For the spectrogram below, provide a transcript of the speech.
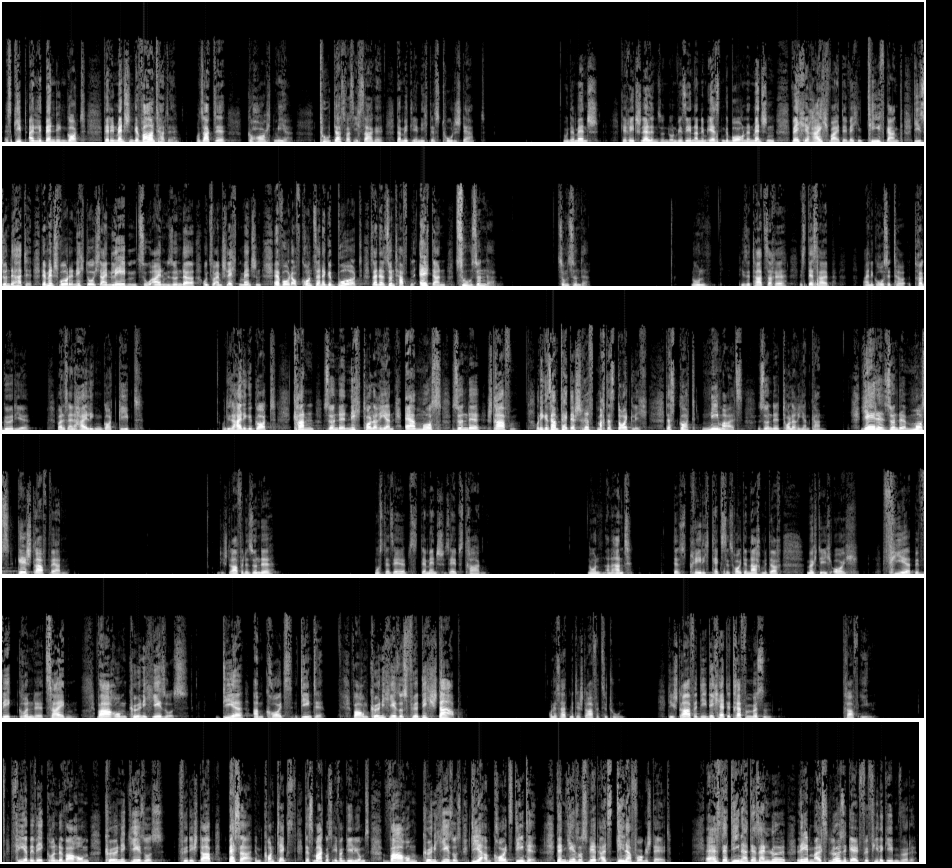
Es gibt einen lebendigen Gott, der den Menschen gewarnt hatte, und sagte, gehorcht mir, tut das, was ich sage, damit ihr nicht des Todes sterbt. Nun, der Mensch gerät schnell in Sünde. Und wir sehen an dem ersten geborenen Menschen, welche Reichweite, welchen Tiefgang die Sünde hatte. Der Mensch wurde nicht durch sein Leben zu einem Sünder und zu einem schlechten Menschen. Er wurde aufgrund seiner Geburt, seiner sündhaften Eltern zu Sünder. Zum Sünder. Nun, diese Tatsache ist deshalb eine große Tra Tragödie, weil es einen heiligen Gott gibt. Und dieser heilige Gott kann Sünde nicht tolerieren. Er muss Sünde strafen. Und die Gesamtheit der Schrift macht es deutlich, dass Gott niemals Sünde tolerieren kann. Jede Sünde muss gestraft werden. Und die Strafe der Sünde muss der, selbst, der Mensch selbst tragen. Nun, anhand des Predigtextes heute Nachmittag möchte ich euch vier Beweggründe zeigen, warum König Jesus dir am Kreuz diente, warum König Jesus für dich starb. Und es hat mit der Strafe zu tun. Die Strafe, die dich hätte treffen müssen, traf ihn. Vier Beweggründe, warum König Jesus für dich starb. Besser im Kontext des Markus-Evangeliums, warum König Jesus dir am Kreuz diente. Denn Jesus wird als Diener vorgestellt. Er ist der Diener, der sein Leben als Lösegeld für viele geben würde.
